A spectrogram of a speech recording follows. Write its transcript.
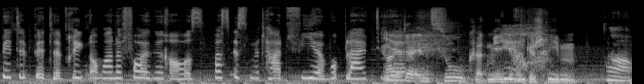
Bitte, bitte, bringt noch mal eine Folge raus. Was ist mit Hart 4? Wo bleibt ihr? Alter Entzug, hat mir jemand geschrieben. Oh,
